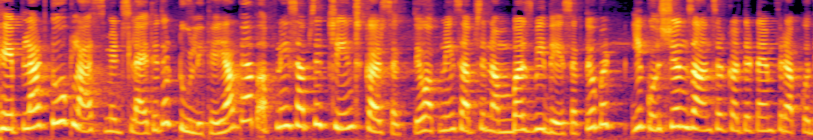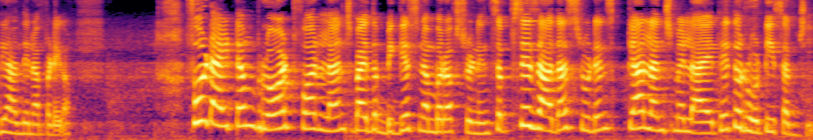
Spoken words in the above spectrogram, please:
ठेपला टू क्लासमेट्स लाए थे तो टू लिखे। यहाँ पे आप अपने हिसाब से चेंज कर सकते हो, अपने हिसाब से नंबर्स भी दे सकते हो बट ये क्वेश्चन आंसर करते टाइम फिर आपको ध्यान देना पड़ेगा। Food item brought for lunch by the biggest number of students सबसे ज़्यादा स्टूडेंट्स क्या लंच में लाए थे? तो रोटी सब्ज़ी।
